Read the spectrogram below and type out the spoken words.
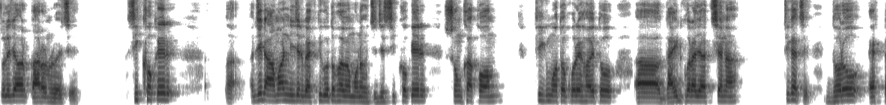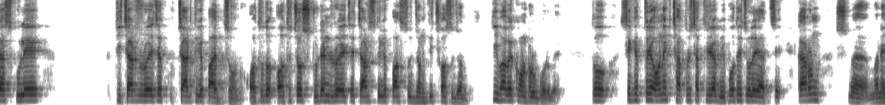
চলে যাওয়ার কারণ রয়েছে। শিক্ষকের যেটা আমার নিজের ব্যক্তিগতভাবে মনে হচ্ছে যে শিক্ষকের সংখ্যা কম ঠিক মতো করে হয়তো গাইড করা যাচ্ছে না। ঠিক আছে? ধরো একটা স্কুলে টিচার রয়েছে চার থেকে পাঁচজন অথচ অথচ স্টুডেন্ট রয়েছে চারশো থেকে পাঁচশো জন কি ছশো জন, কীভাবে কন্ট্রোল করবে? তো সেক্ষেত্রে অনেক ছাত্রছাত্রীরা বিপথে চলে যাচ্ছে, কারণ মানে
